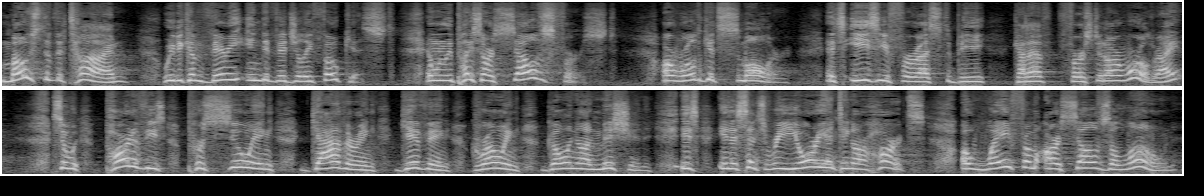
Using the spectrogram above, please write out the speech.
most of the time, we become very individually focused. And when we place ourselves first, our world gets smaller. It's easy for us to be kind of first in our world, right? So, part of these pursuing, gathering, giving, growing, going on mission is, in a sense, reorienting our hearts away from ourselves alone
